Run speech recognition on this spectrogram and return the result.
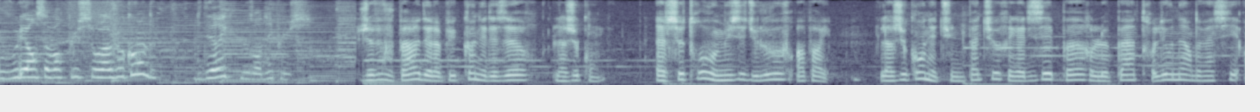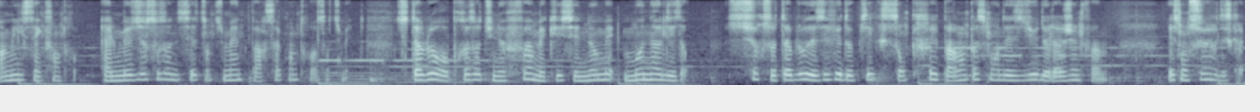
Vous voulez en savoir plus sur la Joconde? Lidéric nous en dit plus. Je vais vous parler de la plus conne des œuvres, la Joconde. Elle se trouve au musée du Louvre à Paris. La Joconde est une peinture réalisée par le peintre Léonard de Vinci en 1503. Elle mesure 77 cm par 53 cm. Ce tableau représente une femme qui s'est nommée Mona Lisa. Sur ce tableau, des effets d'optique sont créés par l'emplacement des yeux de la jeune femme et son sourire discret.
